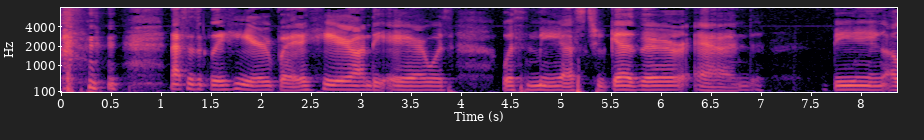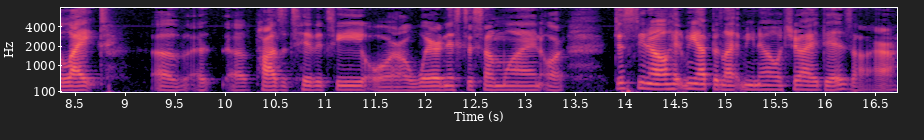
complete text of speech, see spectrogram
not physically here, but here on the air with with me, us together, and being a light of, of positivity or awareness to someone, or just you know hit me up and let me know what your ideas are.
